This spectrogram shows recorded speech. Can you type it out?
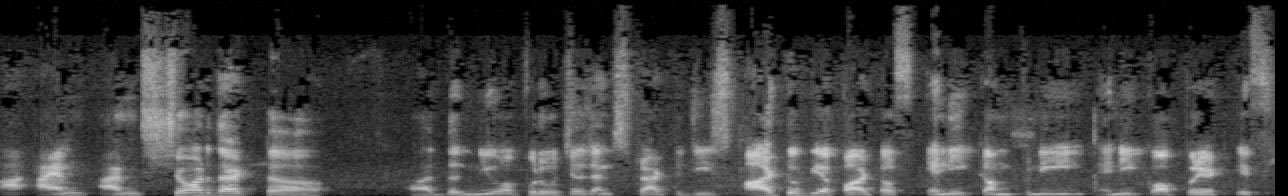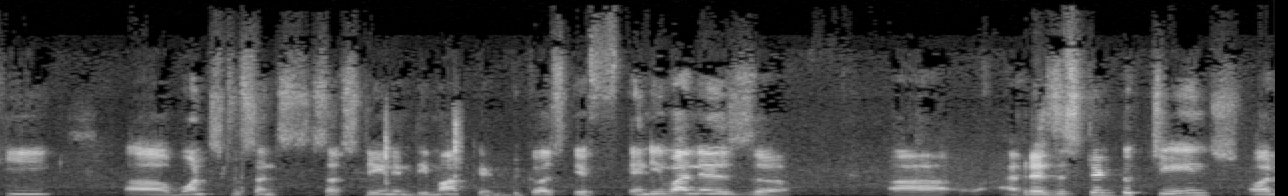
I, am I'm, I'm sure that uh, uh, the new approaches and strategies are to be a part of any company, any corporate, if he uh, wants to sun- sustain in the market. Because if anyone is uh, resistant to change or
